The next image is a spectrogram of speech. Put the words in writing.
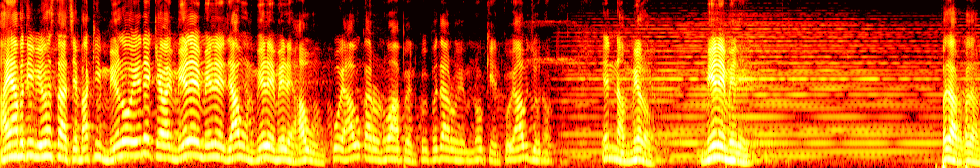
અહીંયા બધી વ્યવસ્થા છે. બાકી મેળો એને કહેવાય, મેળે મેળે જાવું ને મેળે મેળે આવવું કોઈ આવકારો ન આપે ને, કોઈ પધારો એમ ન કહે કોઈ આવજો ન કહે. એના મેળો. મેળે મેળે. પધારો પધારો.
